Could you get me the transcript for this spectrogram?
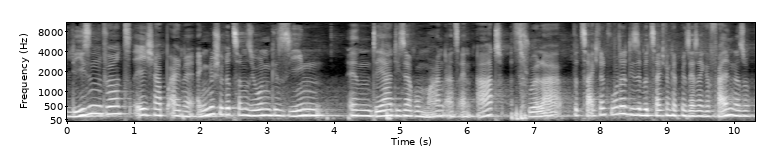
lesen wird. Ich habe eine englische Rezension gesehen, in der dieser Roman als ein Art Thriller bezeichnet wurde. Diese Bezeichnung hat mir sehr, sehr gefallen, also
